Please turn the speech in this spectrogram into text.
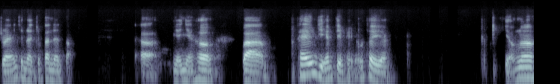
choáng cho nên chúng ta nên tập uh, nhẹ nhàng hơn. Và theo những gì em tìm hiểu thì những uh,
